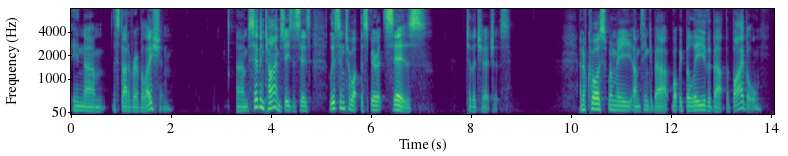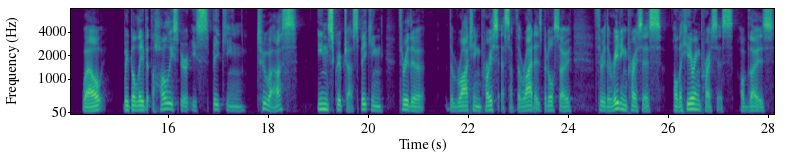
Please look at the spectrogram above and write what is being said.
in um, the start of Revelation, um, seven times Jesus says, Listen to what the Spirit says to the churches. And of course, when we um, think about what we believe about the Bible, well, we believe that the Holy Spirit is speaking to us in Scripture, speaking through the, the writing process of the writers, but also through the reading process or the hearing process of those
